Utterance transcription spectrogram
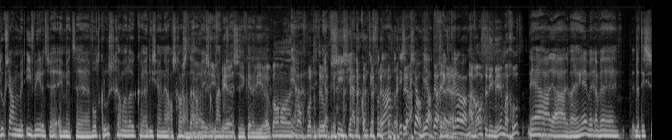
doe ik samen met Yves Berendsen en met eh Wolter Kroes. Gaan we leuk, eh, die zijn als gast Ja, nou, ja, aanwezig op Yves mijn concert. Berendsen, die kennen we hier ook allemaal in Ja, Zandvoort ja, natuurlijk. precies. Ja, die komt hier vandaan. Dat is ook zo. Ja, dat. Hij Nou. woont er niet meer, maar goed. Ja, ja wij, hè, wij- wij- dat is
